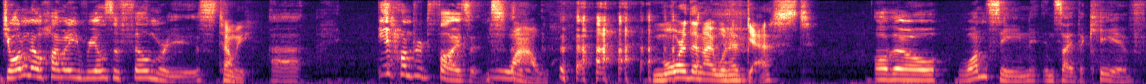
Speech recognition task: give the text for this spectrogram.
do you want to know how many reels of film were used? Tell me. Uh, eight hundred thousand. Wow. More than I would have guessed. Although one scene inside the cave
